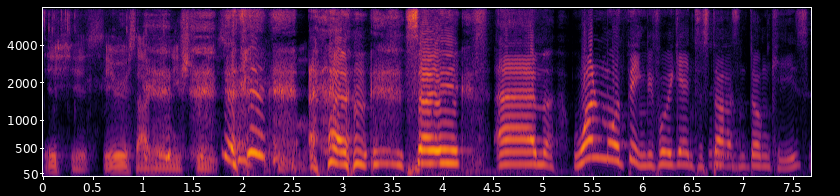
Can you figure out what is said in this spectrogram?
This shit serious out here in these streets. um, so um, one more thing before we get into stars and donkeys.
